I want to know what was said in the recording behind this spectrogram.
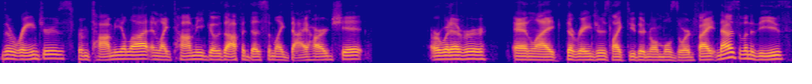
the Rangers from Tommy a lot, and like Tommy goes off and does some like Die Hard shit or whatever, and like the Rangers like do their normal Zord fight, and that was one of these.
